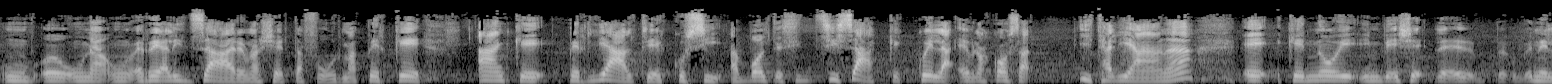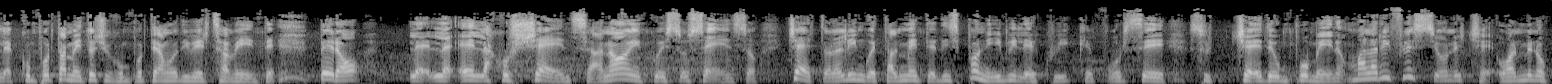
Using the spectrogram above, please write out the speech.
un, eh, una, un, realizzare una certa forma, perché anche per gli altri è così, a volte si, si sa che quella è una cosa italiana e che noi invece eh, nel comportamento ci comportiamo diversamente, però è la coscienza no? in questo senso. Certo, la lingua è talmente disponibile qui che forse succede un po' meno, ma la riflessione c'è, o almeno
